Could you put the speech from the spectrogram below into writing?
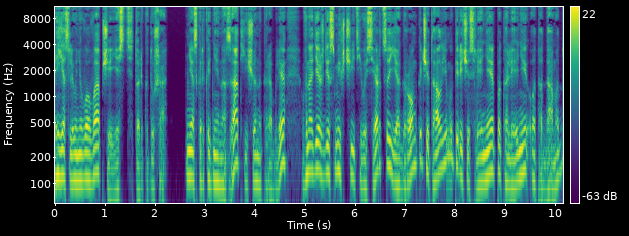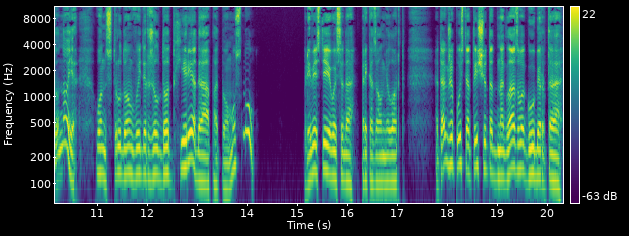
если у него вообще есть только душа. — Несколько дней назад, еще на корабле, в надежде смягчить его сердце, я громко читал ему перечисление поколений от Адама до Ноя. Он с трудом выдержал до Дхиреда, а потом уснул. — Привести его сюда, — приказал милорд. — А также пусть отыщут одноглазого Губерта,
